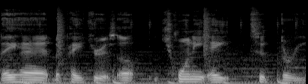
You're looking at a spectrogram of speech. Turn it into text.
They had the Patriots up 28 to 3.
